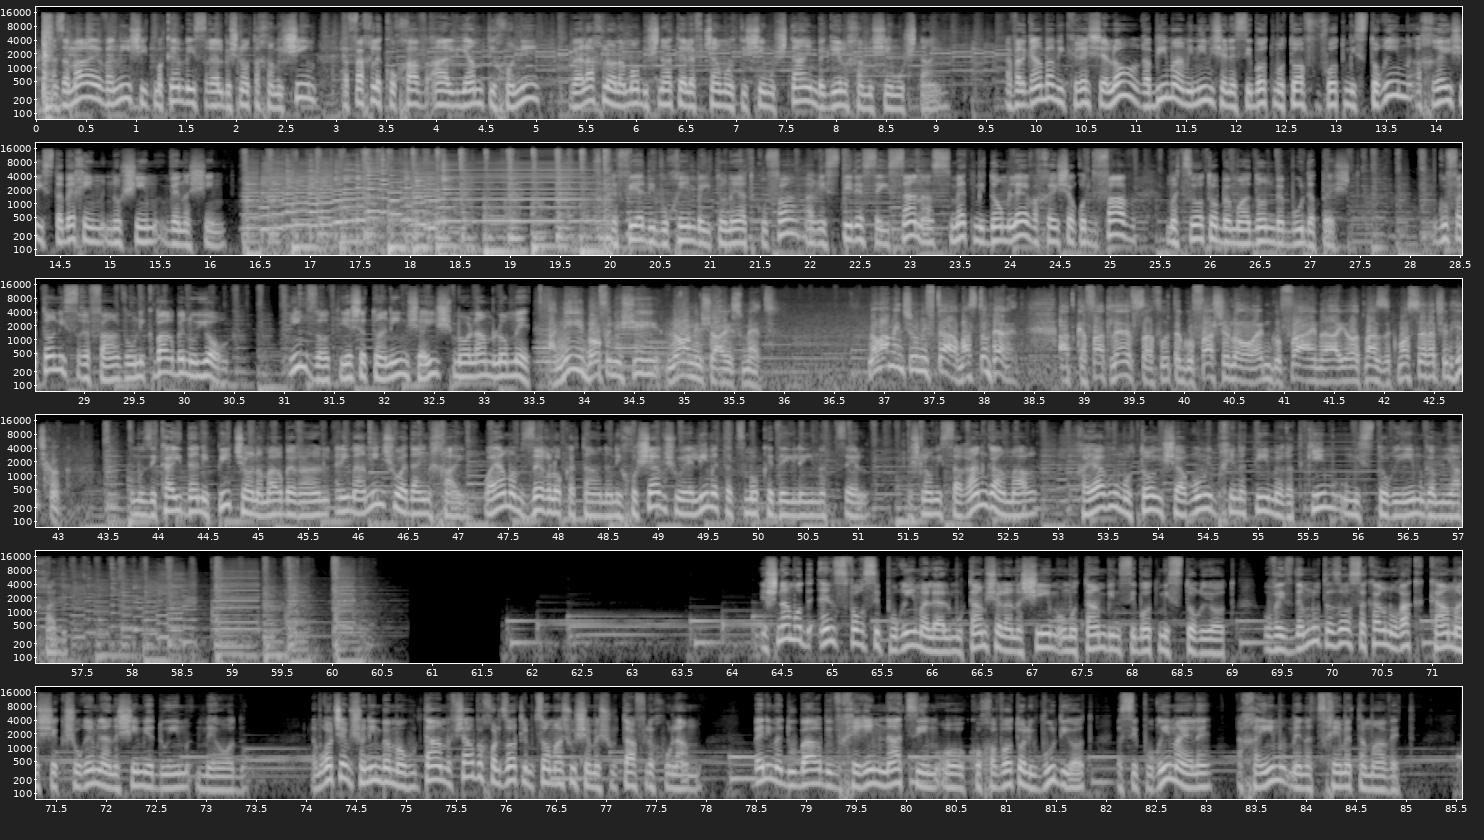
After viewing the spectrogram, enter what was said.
הזמר היווני שהתמקם בישראל בשנות ה-50, הפך לכוכב על ים תיכוני והלך לעולמו בשנת 1992 בגיל 52. אבל גם במקרה שלו, רבים מאמינים שנסיבות מותו אפופות מסתורין אחרי שהסתבך עם נושים ונשים. לפי הדיווחים בעיתוני התקופה, אריסטידס אייסנס מת מדום לב אחרי שרודפיו מצאו אותו במועדון בבודפשט. גופתו נשרפה והוא נקבר בניו יורק. עם זאת, יש הטוענים שהאיש מעולם לא מת. אני באופן אישי לא מאמין שאריס מת. לא מאמין שהוא נפטר, מה זאת אומרת? התקפת לב, שרפו את הגופה שלו, אין גופה, אין ראיות, מה זה כמו סרט של היצ'קוק. המוזיקאי דני פיצ'ון אמר בריאיון, אני מאמין שהוא עדיין חי. הוא היה ממזר לא קטן, אני חושב שהוא העלים את עצמו כדי להינצל. ושלומי סרנגה אמר, חייו ומותו יישארו מבחינתי מרתקים ומסתוריים גם יחד. ישנם עוד אין ספור סיפורים על היעלמותם של אנשים או מותם בנסיבות מסתוריות, ובהזדמנות הזו סקרנו רק כמה שקשורים לאנשים ידועים מאוד. למרות שהם שונים במהותם, אפשר בכל זאת למצוא משהו שמשותף לכולם. בין אם מדובר בבכירים נאצים או כוכבות הוליוודיות, בסיפורים האלה החיים מנצחים את המוות.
